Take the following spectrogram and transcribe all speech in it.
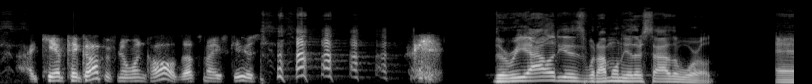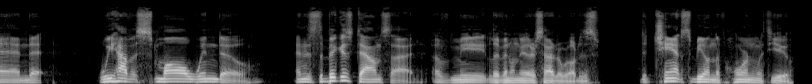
I can't pick up if no one calls. That's my excuse. the reality is when I'm on the other side of the world and we have a small window and it's the biggest downside of me living on the other side of the world is the chance to be on the horn with you.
